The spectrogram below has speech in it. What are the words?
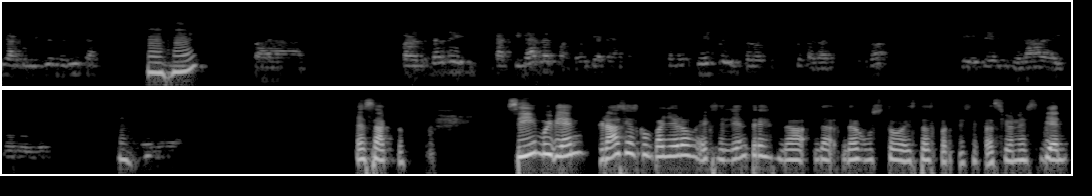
la comisión de luta. Para, para tratar de castigarla cuando ella le comete eso y todo eso para Exacto. Sí, muy bien. Gracias, compañero. Excelente. Da, da, da, gusto estas participaciones. Bien.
